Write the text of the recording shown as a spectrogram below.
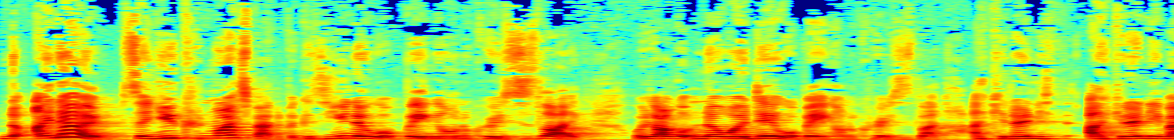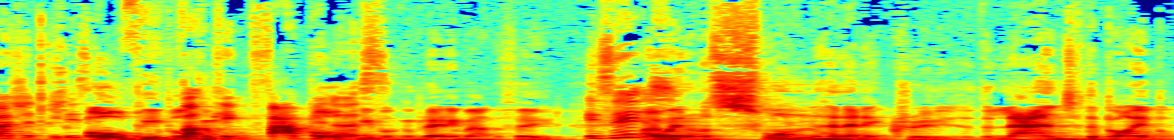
No, I know. So you can write about it because you know what being on a cruise is like. Whereas I've got no idea what being on a cruise is like. I can only I can only imagine it is Old people, com- fucking fabulous. Old people complaining about the food. Is it? I went on a Swan Hellenic cruise of the lands of the Bible.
